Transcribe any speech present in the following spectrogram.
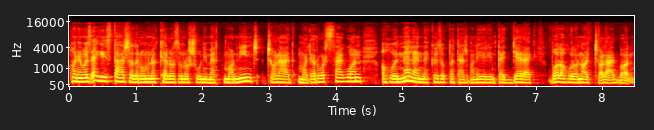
hanem az egész társadalomnak kell azonosulni, mert ma nincs család Magyarországon, ahol ne lenne közoktatásban érintett gyerek valahol a nagy családban.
